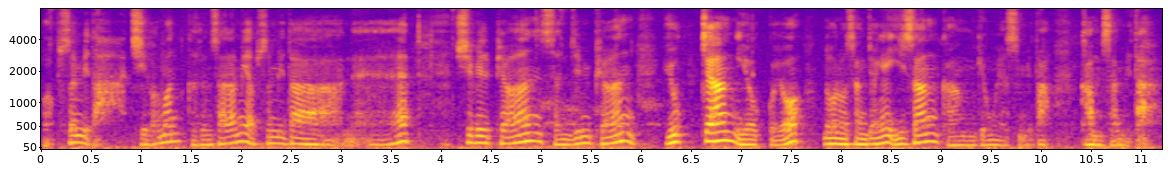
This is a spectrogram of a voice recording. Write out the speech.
없습니다. 지금은 그런 사람이 없습니다. 네. 11편 선진편 6장이었고요. 노노상장의 이산 강경우였습니다. 감사합니다.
